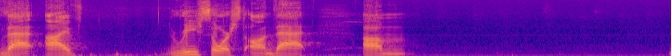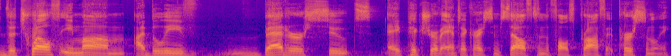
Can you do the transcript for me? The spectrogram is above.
that I've resourced on that, um, the 12th Imam, I believe, better suits a picture of Antichrist himself than the false prophet, personally.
